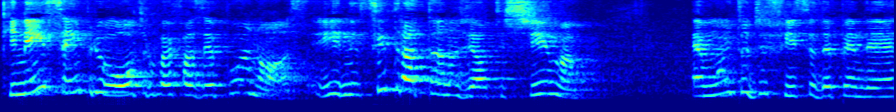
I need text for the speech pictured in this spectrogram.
que nem sempre o outro vai fazer por nós. E se tratando de autoestima, é muito difícil depender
